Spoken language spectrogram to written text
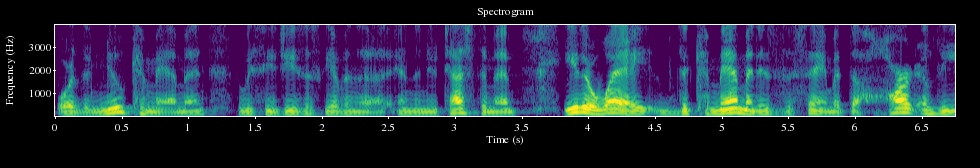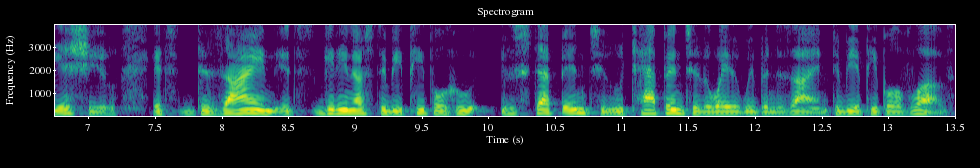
or the New Commandment that we see Jesus give in the, in the New Testament, either way, the commandment is the same. At the heart of the issue, it's designed, it's getting us to be people who, who step into, who tap into the way that we've been designed, to be a people of love.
